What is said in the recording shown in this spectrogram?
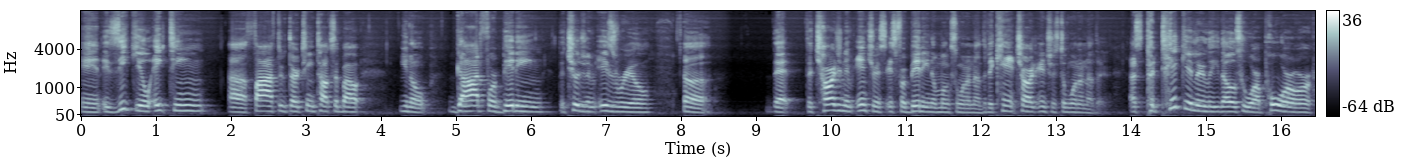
and Ezekiel 18, uh, 5 through 13 talks about, you know, God forbidding the children of Israel uh, that the charging of interest is forbidding amongst one another. They can't charge interest to one another, As particularly those who are poor or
